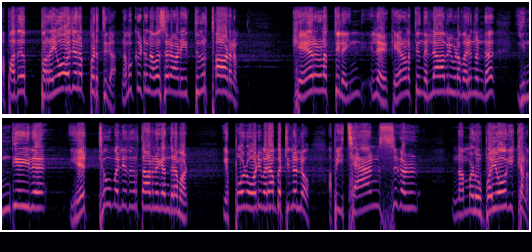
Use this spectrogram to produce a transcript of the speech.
അപ്പം അത് പ്രയോജനപ്പെടുത്തുക. നമുക്ക് കിട്ടുന്ന അവസരമാണ് ഈ തീർത്ഥാടനം. കേരളത്തിലെ ഇല്ലേ കേരളത്തിൽ നിന്ന് എല്ലാവരും ഇവിടെ വരുന്നുണ്ട്. ഇന്ത്യയിലെ ഏറ്റവും വലിയ തീർത്ഥാടന കേന്ദ്രമാണ്. എപ്പോഴും ഓടി വരാൻ പറ്റില്ലല്ലോ. അപ്പം ഈ ചാൻസുകൾ നമ്മൾ ഉപയോഗിക്കണം.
